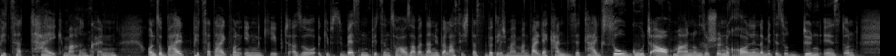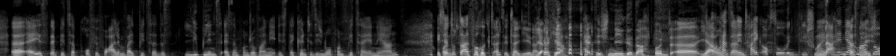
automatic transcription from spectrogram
Pizzateig machen können. Und sobald Pizzateig von ihnen gibt, also gibt es die besten Pizzen zu Hause, aber dann überlasse ich das wirklich meinem Mann, weil der kann diesen Teig so gut aufmachen und so schön rollen, damit er so dünn ist. Und äh, er ist der Pizzaprofi, vor allem, weil Pizza das Lieblingsessen von Giovanni ist. Er könnte sich nur von Pizza ernähren. Ist ja Und- total verrückt als Italiener. ja, ja, hätte ich nie gedacht. Und äh, ja, Aber und kannst dann, du den Teig auch so, wenn die schmeißen Nein, den ja das immer nicht. so?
